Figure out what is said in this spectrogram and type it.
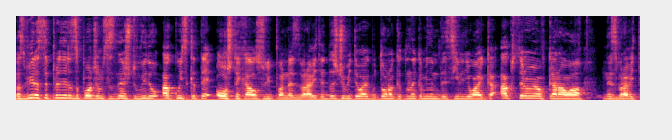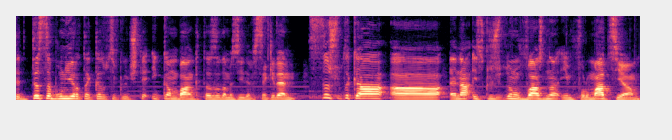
Разбира се, преди да започнем с днешното видео, ако искате още хаос Flipper, не забравяйте да щубите лайк бутона, като нека минем 10 000 лайка. Ако сте нови в канала, не забравяйте да се абонирате, като си включите и към банката, за да ме сидите всеки ден. Също така, а, една изключително важна информация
